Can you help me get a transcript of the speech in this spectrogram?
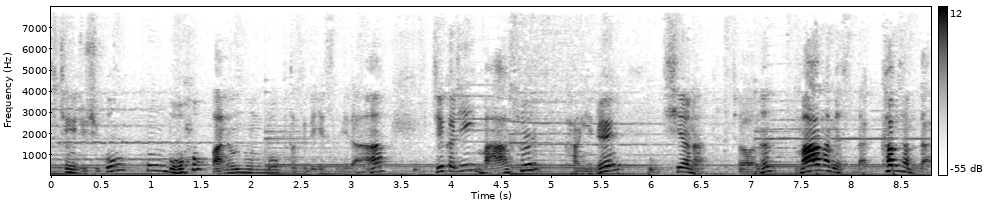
시청해주시고 홍보, 많은 홍보 부탁드리겠습니다. 지금까지 마술 강의를 시연한 저는 마남이었습니다. 감사합니다.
